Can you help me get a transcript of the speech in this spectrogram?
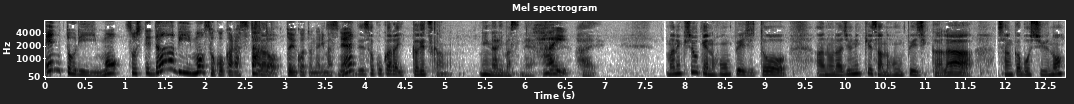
エントリーも、はい、そしてダービーもそこからスタートということになりますね。でそこから1か月間になりますね。はい、はいマネック証券のホームページとあのラジオ日経さんのホームページから参加募集の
